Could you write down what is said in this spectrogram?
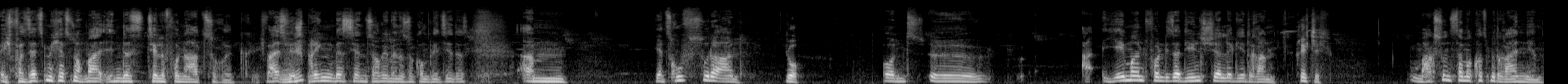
Ich versetze mich jetzt nochmal in das Telefonat zurück. Ich weiß, mhm. wir springen ein bisschen, sorry, wenn es so kompliziert ist. Ähm, jetzt rufst du da an. Jo. Und äh, jemand von dieser Dienststelle geht ran. Richtig. Magst du uns da mal kurz mit reinnehmen?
